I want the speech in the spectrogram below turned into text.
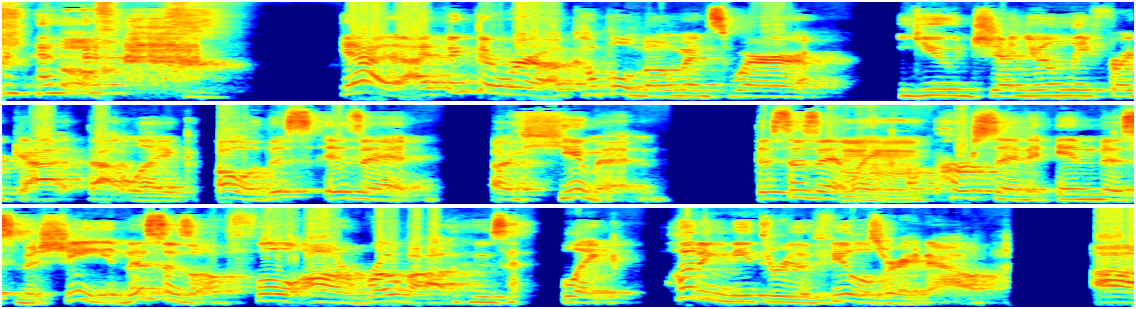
oh. yeah i think there were a couple moments where you genuinely forget that like oh this isn't a human this isn't mm-hmm. like a person in this machine this is a full on robot who's like putting me through the feels right now um,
